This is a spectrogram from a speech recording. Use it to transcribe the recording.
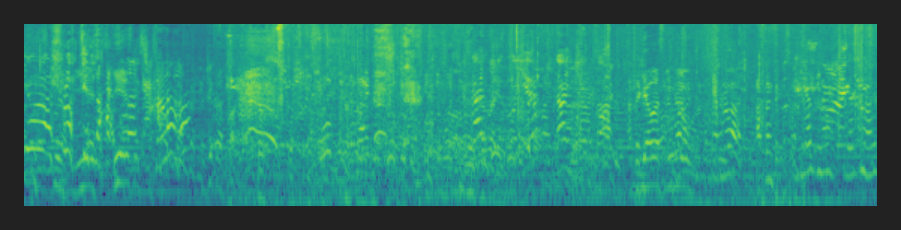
Юра, що ти нас? Я знаю, я знаю.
